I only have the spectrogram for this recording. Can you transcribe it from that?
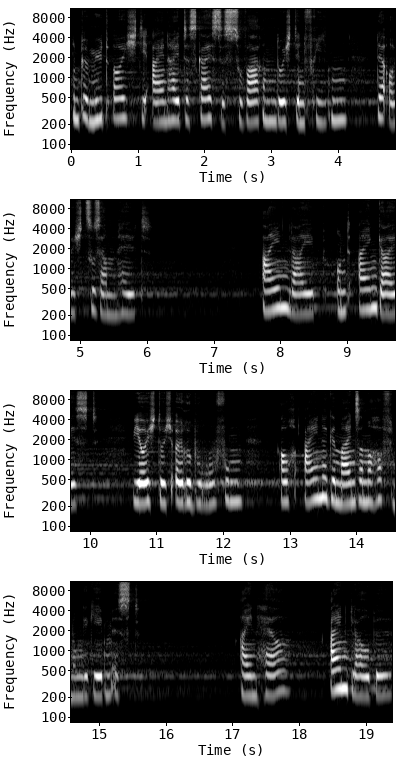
und bemüht euch, die Einheit des Geistes zu wahren durch den Frieden, der euch zusammenhält. Ein Leib und ein Geist, wie euch durch eure Berufung auch eine gemeinsame Hoffnung gegeben ist. Ein Herr, ein Glaube,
